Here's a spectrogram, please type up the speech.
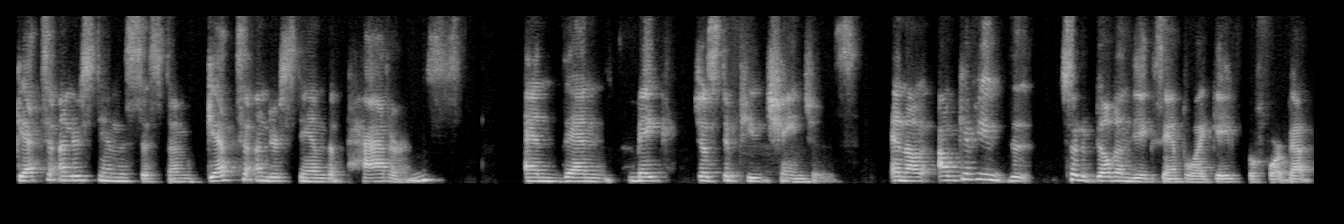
get to understand the system, get to understand the patterns, and then make just a few changes. And I'll, I'll give you the, sort of build on the example I gave before about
